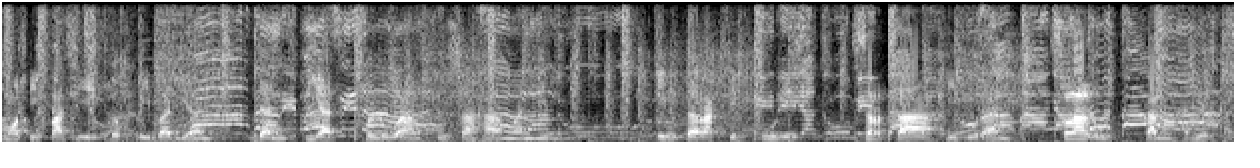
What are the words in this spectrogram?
motivasi kepribadian dan kiat peluang usaha mandiri interaktif kuis serta hiburan selalu kami hadirkan.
